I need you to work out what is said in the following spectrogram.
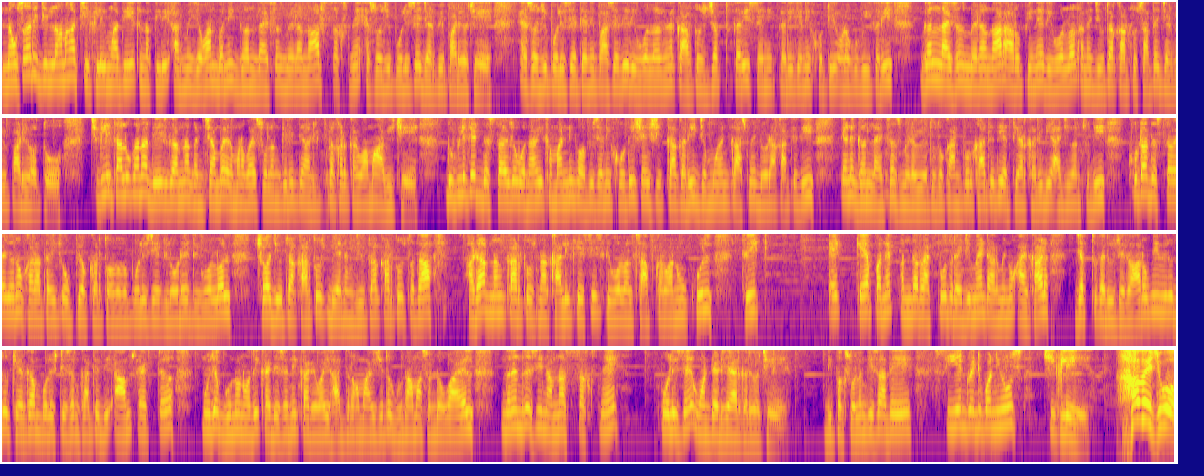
નવસારી જિલ્લાના ચીખલીમાંથી એક નકલી આર્મી જવાન બની ગન લાયસન્સ મેળવનાર શખ્સને એસઓજી પોલીસે ઝડપી પાડ્યો છે. એસઓજી પોલીસે તેની પાસેથી રિવોલ્વર અને કારતૂસ જપ્ત કરી સૈનિક તરીકેની ખોટી ઓળખ ઊભી કરી ગન લાયસન્સ મેળવનાર આરોપીને રિવોલ્વર અને જીવતા કારતૂસ સાથે ઝડપી પાડ્યો હતો. ચીખલી તાલુકાના દેજ ગામના ઘનશ્યામભાઈ રમણભાઈ સોલંકીની ત્યાં ધરપકડ કરવામાં આવી છે. ડુપ્લિકેટ દસ્તાવેજો બનાવી કમાન્ડિંગ ઓફિસરની ખોટી સહી સિક્કા કરી જમ્મુ એન્ડ કાશ્મીર ડોડા ખાતેથી તેણે ગન લાયસન્સ મેળવ્યું હતું. તો કાનપુર ખાતેથી હથિયાર ખરીદી આજીવન સુધી ખોટા દસ્તાવેજોનો ખરા તરીકે ઉપયોગ કરતો હતો. તો પોલીસે એક લોડેડ રિવોલ્વર છ જીવતા કારતૂસ, બે નંગ જીવતા કારતૂસ તથા અઢાર નંગ કારતૂસના ખાલી કેસીસ રિવોલ્વર સાફ કરવાનું કુલ થ્રી એક કેપ અને પંદર રાજપૂત રેજિમેન્ટ આર્મીનું આઈ કાર્ડ જપ્ત કર્યું છે. તો આરોપી વિરુદ્ધ ખેરગામ પોલીસ સ્ટેશન ખાતેથી આર્મ્સ એક્ટ મુજબ ગુનો નોંધી કાયદેસરની કાર્યવાહી હાથ ધરવામાં આવી છે. તો ગુનામાં સંડોવાયેલ નરેન્દ્રસિંહ નામના શખ્સને પોલીસે વોન્ટેડ જાહેર કર્યો છે. દીપક સોલંકી સાથે સીએન ટ્વેન્ટી ન્યૂઝ ચીખલી. હવે જુઓ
